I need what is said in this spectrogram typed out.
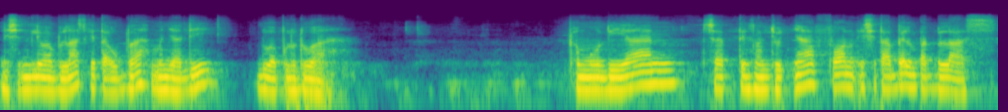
di sini 15 kita ubah menjadi 22 kemudian setting selanjutnya font isi tabel 14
